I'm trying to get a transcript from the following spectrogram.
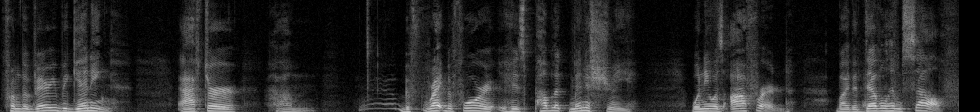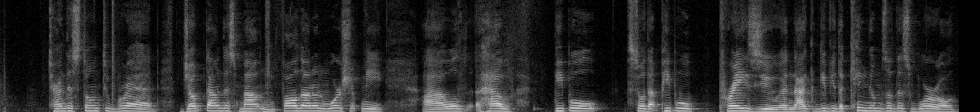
From the very beginning, after um, bef- right before his public ministry, when he was offered by the devil himself, turn this stone to bread, jump down this mountain, fall down and worship me. I will have people so that people praise you and I can give you the kingdoms of this world.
